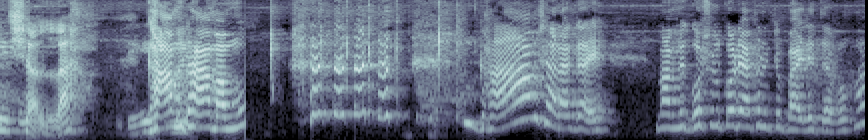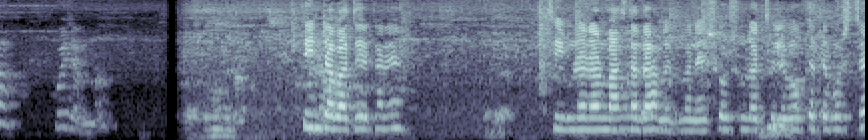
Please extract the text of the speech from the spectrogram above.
ইনশাল্লাহ। ঘাম ঘাম আম্মু। ঘাম সারা গায়ে। মাম্মি গোসল করে এখন একটু বাইরে যাব হ্যাঁ? কই যাবেন না তিনটা বাজে এখানে। সিমরান আর মাস্তাদ আহমেদ মানে শ্বশুর আর ছেলে বউ খেতে বসছে।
